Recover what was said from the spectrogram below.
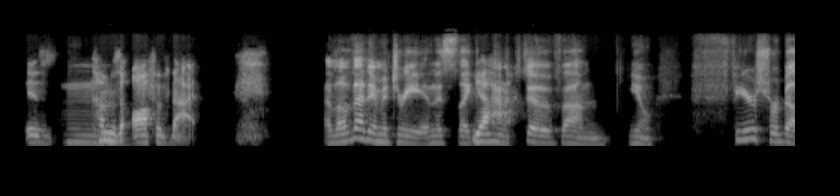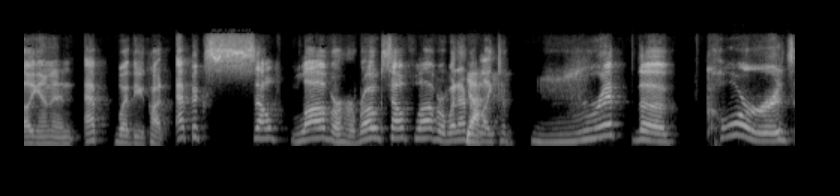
is comes mm. off of that. I love that imagery and this like yeah. act of um, you know, fierce rebellion and ep- whether you call it epic self-love or heroic self-love or whatever, yeah. like to rip the cords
